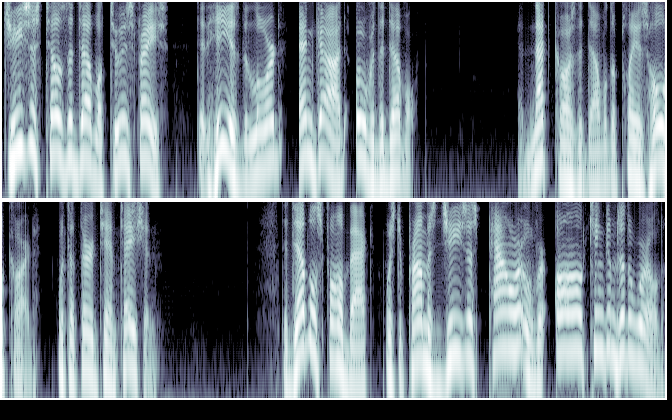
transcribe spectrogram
Jesus tells the devil to his face that he is the Lord and God over the devil. And that caused the devil to play his whole card with the third temptation. The devil's fallback was to promise Jesus power over all kingdoms of the world.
